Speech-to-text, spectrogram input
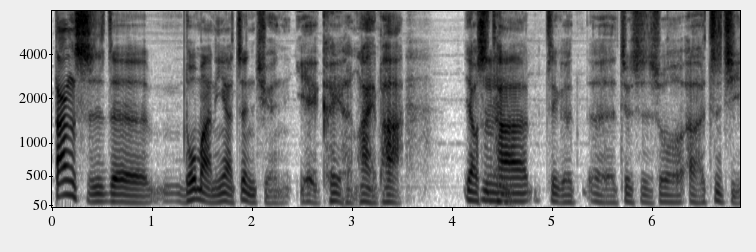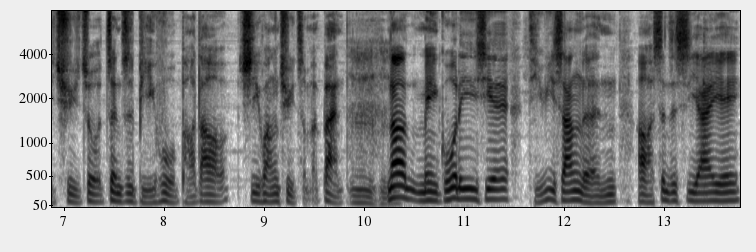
当时的罗马尼亚政权也可以很害怕，要是他这个、呃，就是说呃自己去做政治庇护，跑到西方去怎么办？嗯，那美国的一些体育商人啊，甚至 CIA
